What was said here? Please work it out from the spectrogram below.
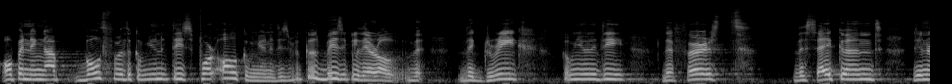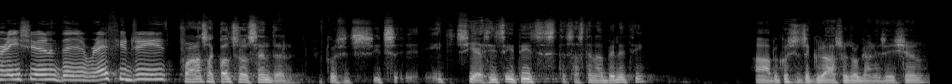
opening up both for the communities, for all communities, because basically they're all the, the Greek community, the first, the second generation, the refugees. For us, a cultural center, because it's, it's, it's yes, it's, it is sustainability, uh, because it's a grassroots organization,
